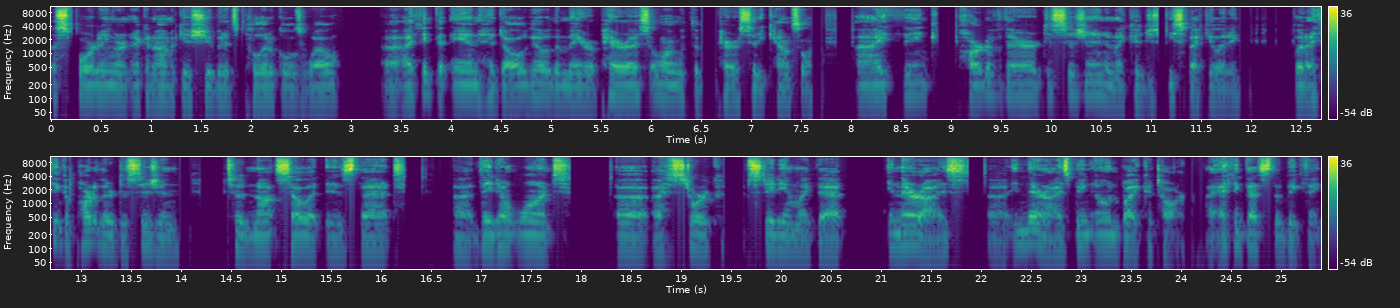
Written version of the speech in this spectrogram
a sporting or an economic issue, but it's political as well. Uh, I think that Anne Hidalgo, the mayor of Paris, along with the Paris City Council, I think part of their decision, and I could just be speculating, but I think a part of their decision to not sell it is that uh, they don't want uh, a historic stadium like that in their eyes, uh, in their eyes, being owned by Qatar. I, I think that's the big thing.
